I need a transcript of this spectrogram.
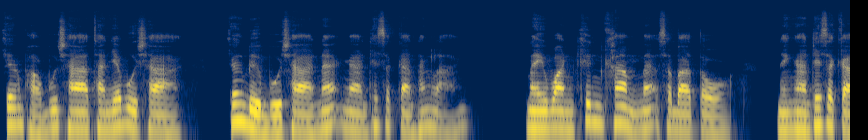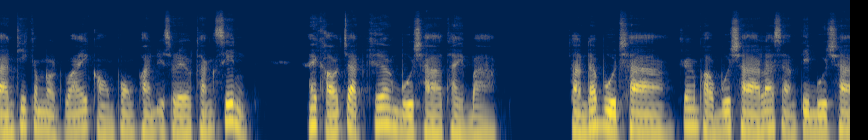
เครื่องเผาบูชาธัญบูชา เครื่องดื่มบูชาณงานเทศกาลทั้งหลาย ในวันขึ้นค่ำณสบาโต ในงานเทศกาลที่กำหนดไว้ของพงพันธ์อิสราเอลทั้งสิ้น ให้เขาจัดเครื่องบูชาไถ่บาป ฐานบูชา เครื่องเผาบูชา และสันติบูชา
